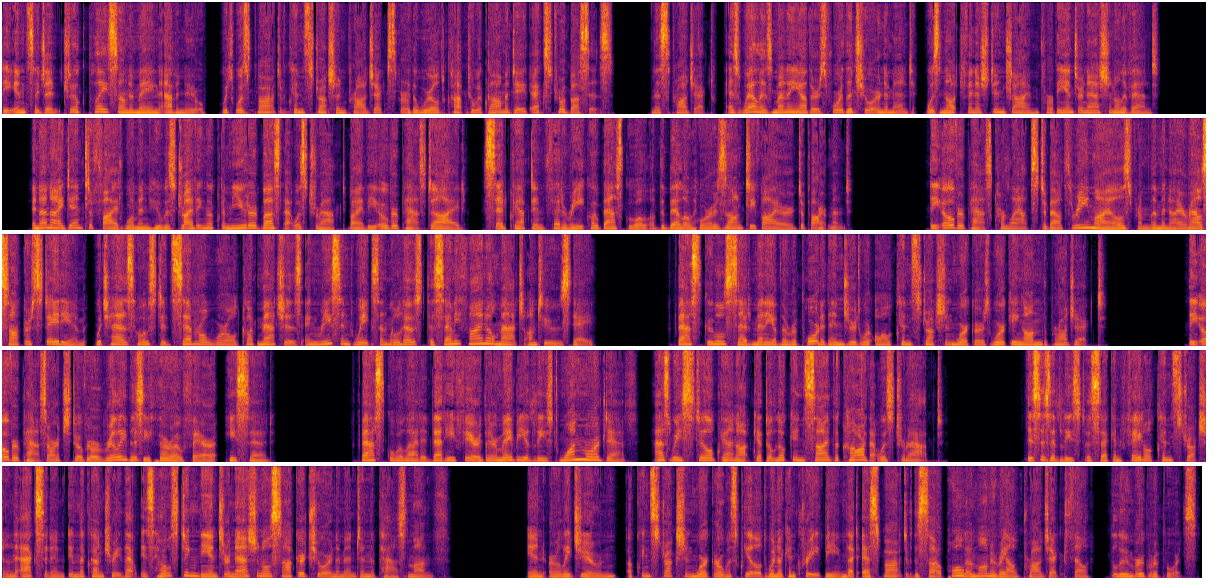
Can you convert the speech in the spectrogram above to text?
The incident took place on a main avenue, which was part of construction projects for the World Cup to accommodate extra buses. This project, as well as many others for the tournament, was not finished in time for the international event. An unidentified woman who was driving a commuter bus that was trapped by the overpass died, said Captain Federico Pascual of the Belo Horizonte Fire Department. The overpass collapsed about three miles from the Mineirão Soccer Stadium, which has hosted several World Cup matches in recent weeks and will host the semi-final match on Tuesday. Pascual said many of the reported injured were all construction workers working on the project. The overpass arched over a really busy thoroughfare, he said. Pascual added that he feared there may be at least one more death, as we still cannot get a look inside the car that was trapped. This is at least the second fatal construction accident in the country that is hosting the international soccer tournament in the past month. In early June, a construction worker was killed when a concrete beam that is part of the Sao Paulo monorail project fell, Bloomberg reports.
